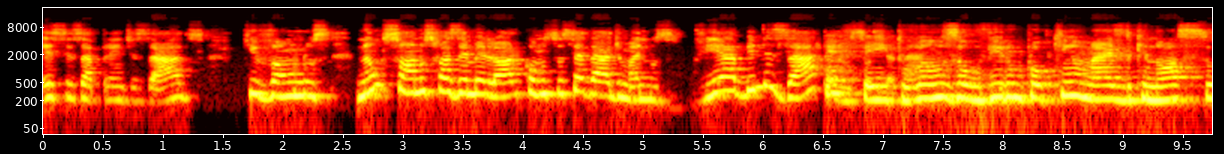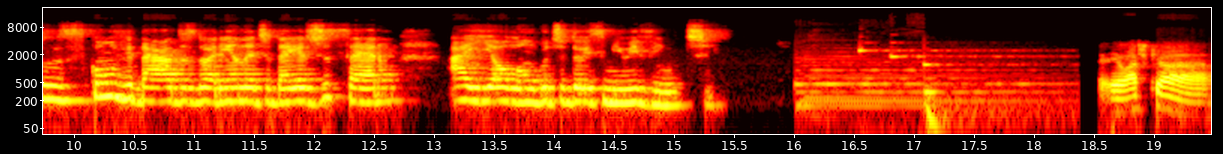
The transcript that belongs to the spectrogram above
esses aprendizados que vão nos não só nos fazer melhor como sociedade, mas nos viabilizar. Perfeito. Vamos ouvir um pouquinho mais do que nossos convidados do Arena de Ideias disseram aí ao longo de 2020. Eu acho que a,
